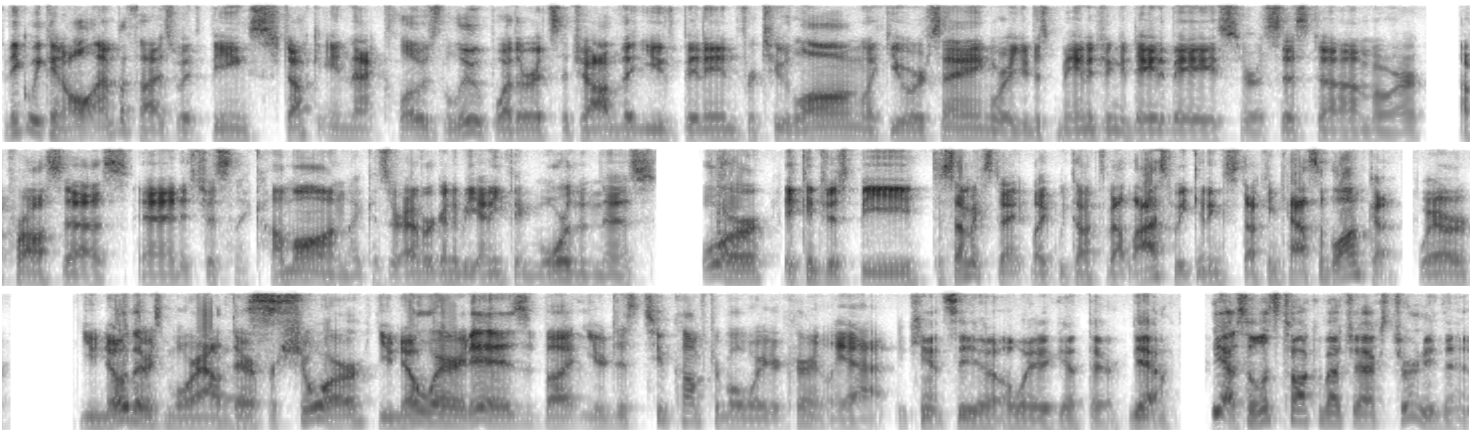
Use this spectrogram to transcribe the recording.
I think we can all empathize with being stuck in that closed loop, whether it's a job that you've been in for too long, like you were saying, where you're just managing a database or a system or a process, and it's just like, come on, like, is there ever going to be anything more than this? Or it can just be, to some extent, like we talked about last week, getting stuck in Casablanca, where you know there's more out yes. there for sure. You know where it is, but you're just too comfortable where you're currently at. You can't see a, a way to get there. Yeah. Yeah. So let's talk about Jack's journey then.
